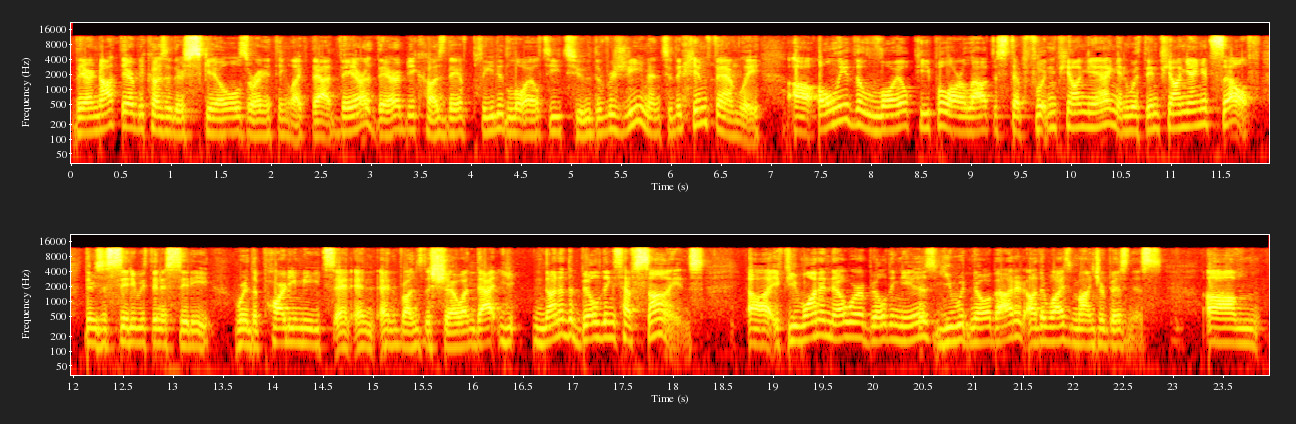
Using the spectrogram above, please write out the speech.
They are not there because of their skills or anything like that. They are there because they have pleaded loyalty to the regime and to the Kim family. Uh, only the loyal people are allowed to step foot in Pyongyang, and within Pyongyang itself, there's a city within a city where the party meets and, and, and runs the show, and that you, none of the buildings have signs. Uh, if you want to know where a building is, you would know about it. Otherwise, mind your business. Um,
